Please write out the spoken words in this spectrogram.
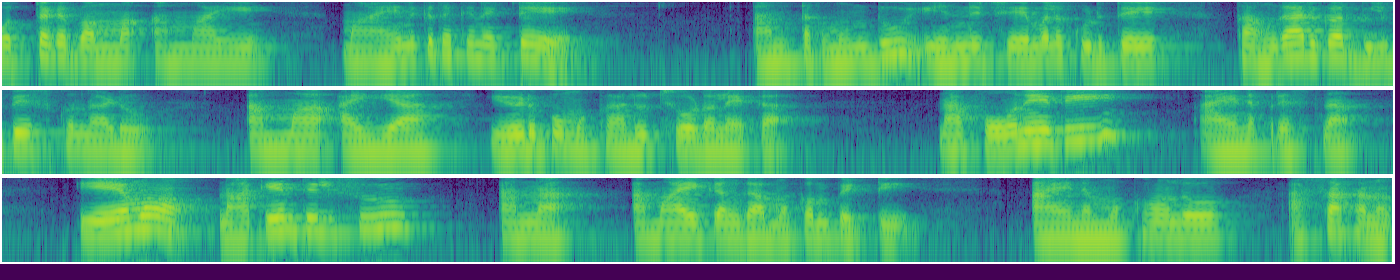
పుత్తడి బొమ్మ అమ్మాయి. మా ఆయనకు తగినట్టే. అంతకుముందు ఎన్ని చీమలు కుడితే కంగారుగా దులిపేసుకున్నాడు. అమ్మ అయ్యా ఏడుపు ముఖాలు చూడలేక. నా ఫోన్ ఏది ఆయన ప్రశ్న. ఏమో నాకేం తెలుసు? అన్న అమాయకంగా ముఖం పెట్టి. ఆయన ముఖంలో అసహనం.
